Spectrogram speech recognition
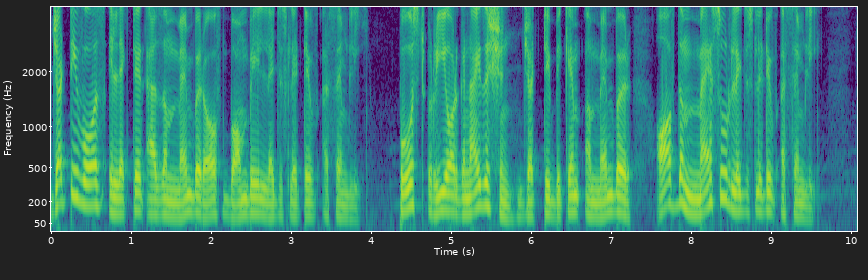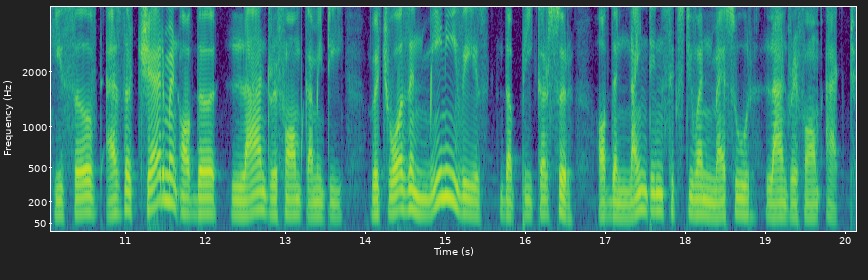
Jatti was elected as a member of Bombay Legislative Assembly. Post reorganization, Jatti became a member of the Mysore Legislative Assembly. He served as the chairman of the Land Reform Committee, which was in many ways the precursor of the 1961 Mysore Land Reform Act.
